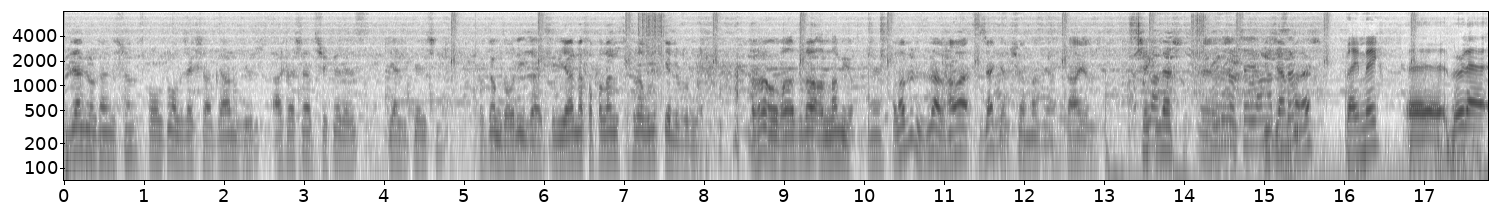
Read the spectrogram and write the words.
Güzel bir organizasyon oldu, olacak inşallah. Devam ediyoruz. Arkadaşlara teşekkür ederiz geldikleri için. Hocam doğru izah et. Şimdi yarına kafalarını sıfıra vurup gelir bunlar. Daha o bazı da anlamıyor. Evet, olabiliriz değil mi? Hava sıcak ya bir şey olmaz ya. Daha iyi olur. Teşekkürler. Ee, diyeceğim kadar. İbrahim Bey, Ee, böyle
